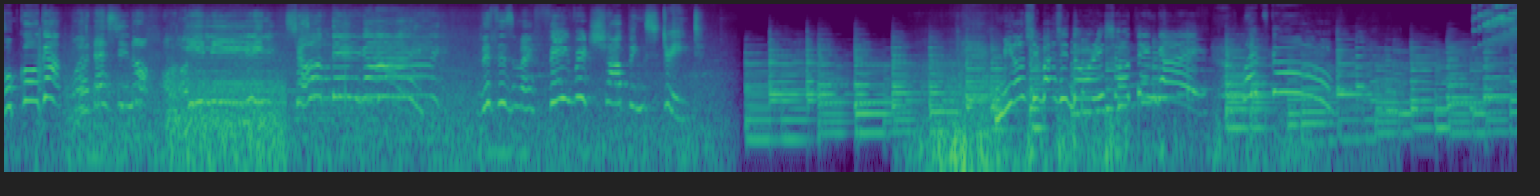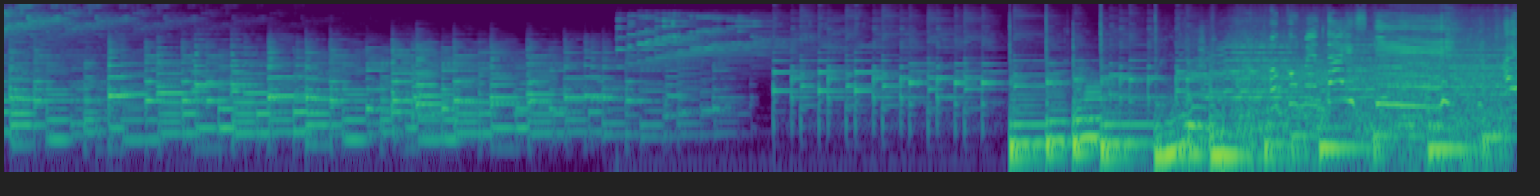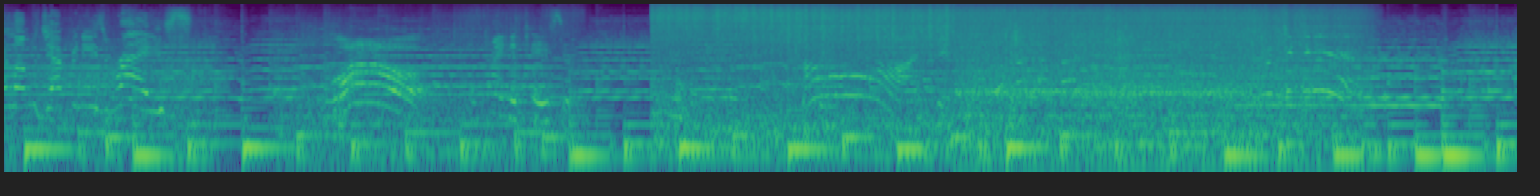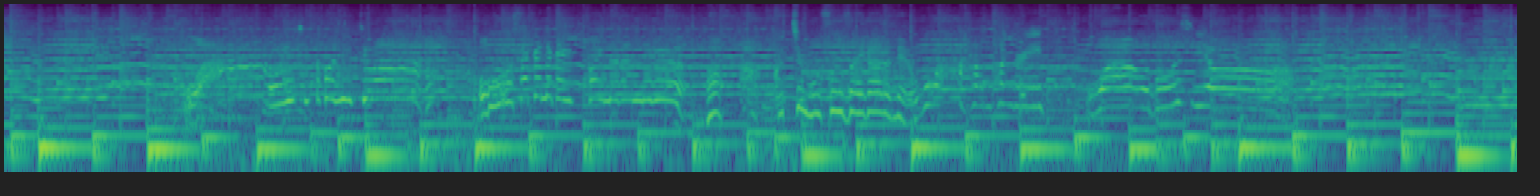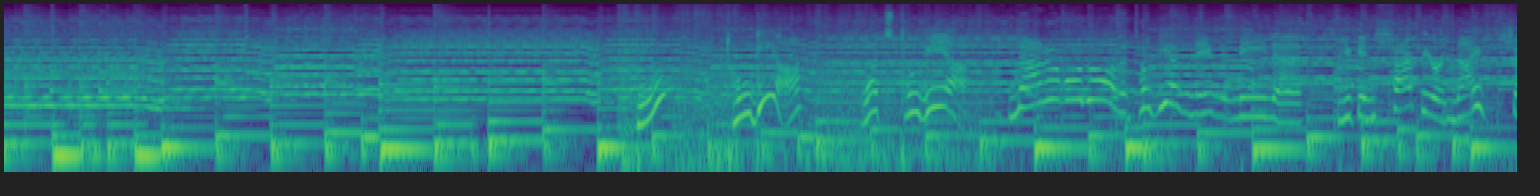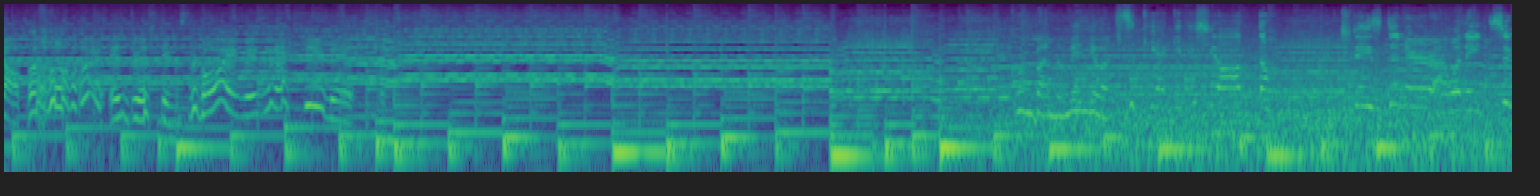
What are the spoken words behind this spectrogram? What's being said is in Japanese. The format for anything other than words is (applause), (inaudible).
ここが私のお気に入り商店街 This is my favorite shopping street 三好橋通り商店街 Let's go! お米大好き to taste it Ah, I see めっちゃ綺麗わあ、美味しそうこっ、こっちもお惣菜があるね。うわ うおトギヤ What's トギヤなるほど The Togiya's name would mean、uh, you can sharp your knife shop (laughs) Interesting すごい珍しいね今晩のメニューはすき焼きにしようっと Today's dinner I want to eat す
